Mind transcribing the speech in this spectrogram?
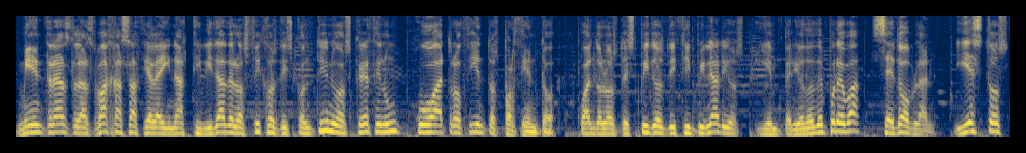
mientras las bajas hacia la inactividad de los fijos discontinuos crecen un 400%. Cuando los despidos disciplinarios y en periodo de prueba se doblan y estos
